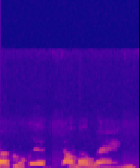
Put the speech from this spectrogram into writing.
to who lives down the lane.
